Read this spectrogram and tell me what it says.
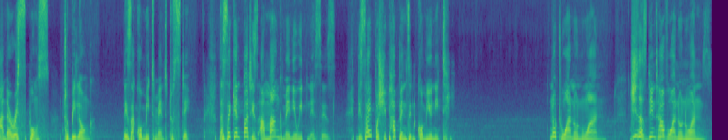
and a response to belong. There's a commitment to stay. The second part is among many witnesses. Discipleship happens in community not one on one. Jesus didn't have one on ones.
